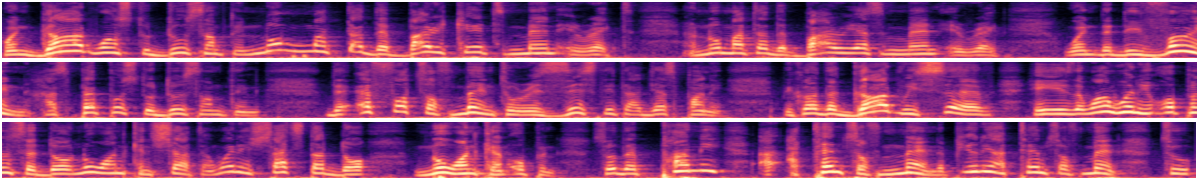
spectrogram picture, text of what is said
when God wants to do something, no matter the barricades men erect, and no matter the barriers men erect, when the divine has purpose to do something, the efforts of men to resist it are just funny. Because the God we serve, He is the one when He opens a door, no one can shut. And when He shuts that door, no one can open. So the puny uh, attempts of men, the puny attempts of men to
